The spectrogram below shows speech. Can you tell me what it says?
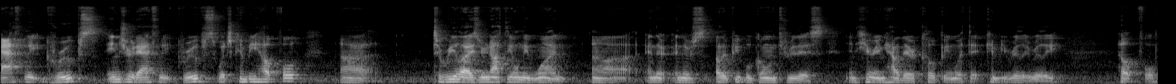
athlete groups, injured athlete groups, which can be helpful uh, to realize you're not the only one. Uh, and, there, and there's other people going through this and hearing how they're coping with it can be really, really helpful.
